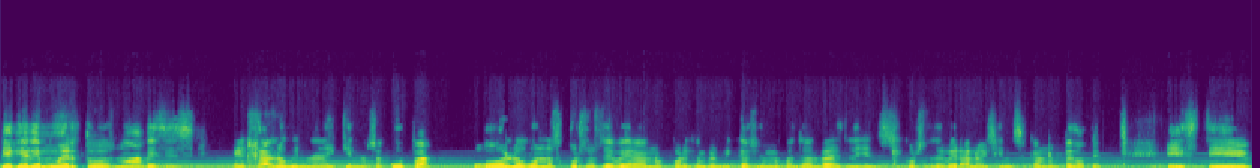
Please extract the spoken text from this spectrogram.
Día de Muertos, ¿no? A veces en Halloween hay quien nos ocupa, o luego en los cursos de verano, por ejemplo, en mi caso me cuentan varias leyendas y cursos de verano y si me sacan un pedote, este,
